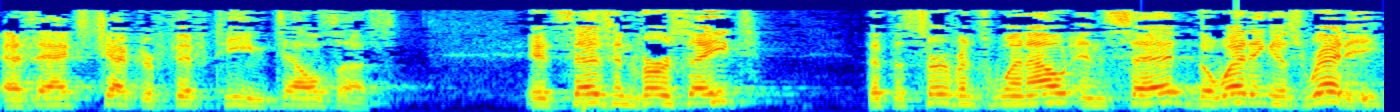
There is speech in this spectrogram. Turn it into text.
as Acts chapter 15 tells us. It says in verse 8 that the servants went out and said, the wedding is ready.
